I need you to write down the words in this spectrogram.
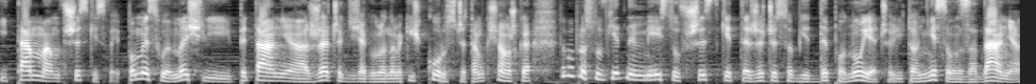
I tam mam wszystkie swoje pomysły, myśli, pytania, rzeczy, gdzieś jak oglądam jakiś kurs, czy tam książkę, to po prostu w jednym miejscu wszystkie te rzeczy sobie deponuję, czyli to nie są zadania,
